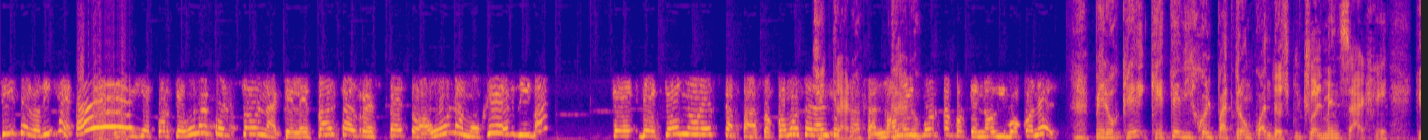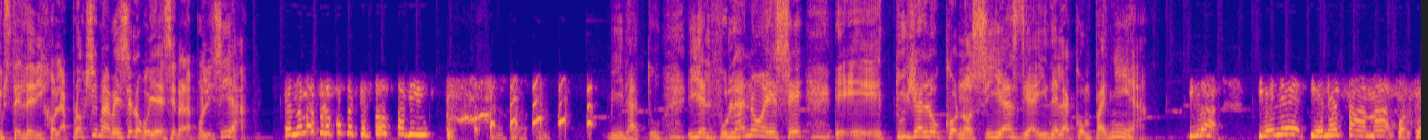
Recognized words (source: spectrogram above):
sí, se lo dije. Le dije, porque una persona que le falta el respeto a una mujer, diva, que ¿de qué no es capaz o cómo será Sí, en su claro, casa? No me claro. importa porque no vivo con él. Pero ¿qué, ¿qué te dijo el patrón cuando escuchó el mensaje que usted le dijo, la próxima vez se lo voy a decir a la policía? Que no me preocupe, que todo está bien. Mira tú. Y el fulano ese, eh, eh, tú ya lo conocías de ahí de la compañía. Mira, tiene, tiene fama porque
